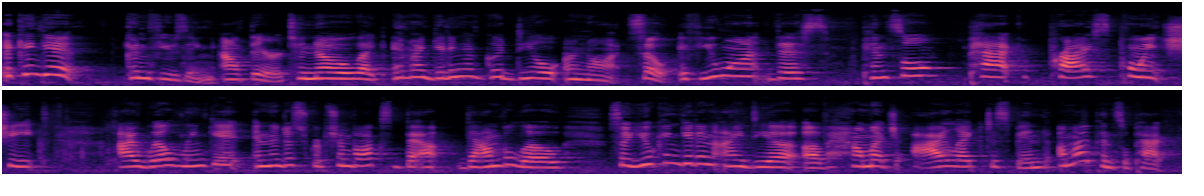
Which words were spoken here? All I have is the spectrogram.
it can get confusing out there to know like, am I getting a good deal or not? So if you want this pencil pack price point sheet, I will link it in the description box down below so you can get an idea of how much I like to spend on my pencil pack.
